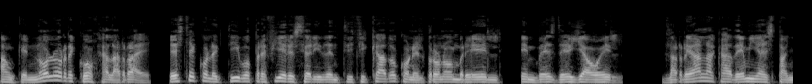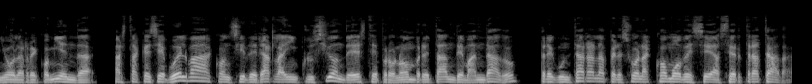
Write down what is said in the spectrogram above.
aunque no lo recoja la RAE, este colectivo prefiere ser identificado con el pronombre él, en vez de ella o él. La Real Academia Española recomienda, hasta que se vuelva a considerar la inclusión de este pronombre tan demandado, preguntar a la persona cómo desea ser tratada.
